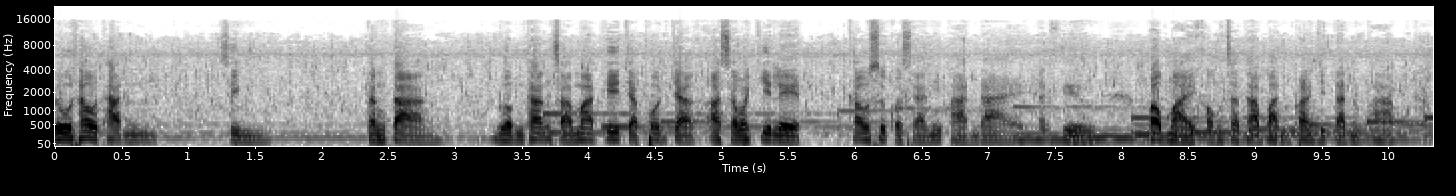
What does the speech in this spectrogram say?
รู้เท่าทันสิ่งต่างๆ รวมทั้งสามารถที่จะพ้นจากอาสวะกิเลสเข้าสู่กระแสนิพพานได้ นั่นคือเป้าหมายของสถาบันพลังจิตานุภาพครับ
